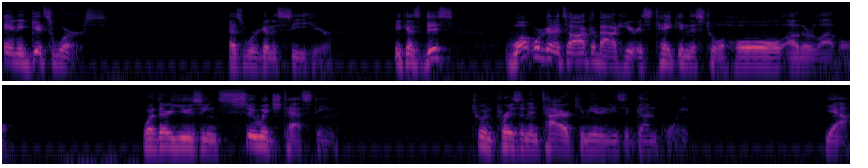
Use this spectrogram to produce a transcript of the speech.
And it gets worse, as we're going to see here. Because this, what we're going to talk about here is taking this to a whole other level where they're using sewage testing to imprison entire communities at gunpoint. Yeah.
